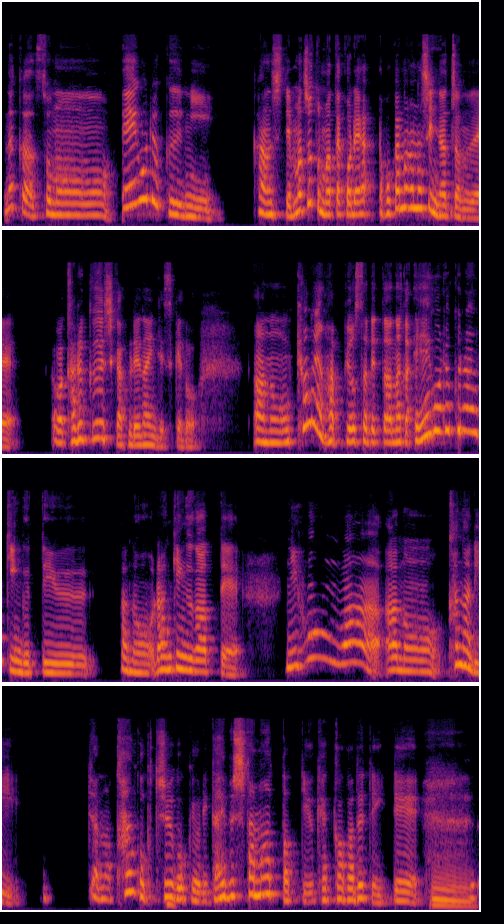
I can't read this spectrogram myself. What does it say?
なんか、その、英語力に関して、まあ、ちょっとまたこれ、他の話になっちゃうので、まあ軽くしか触れないんですけど、あの、去年発表された、なんか、英語力ランキングっていう、あの、ランキングがあって、日本は、あの、かなり、あの、韓国、中国よりだいぶ下回ったっていう結果が出ていて、음,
